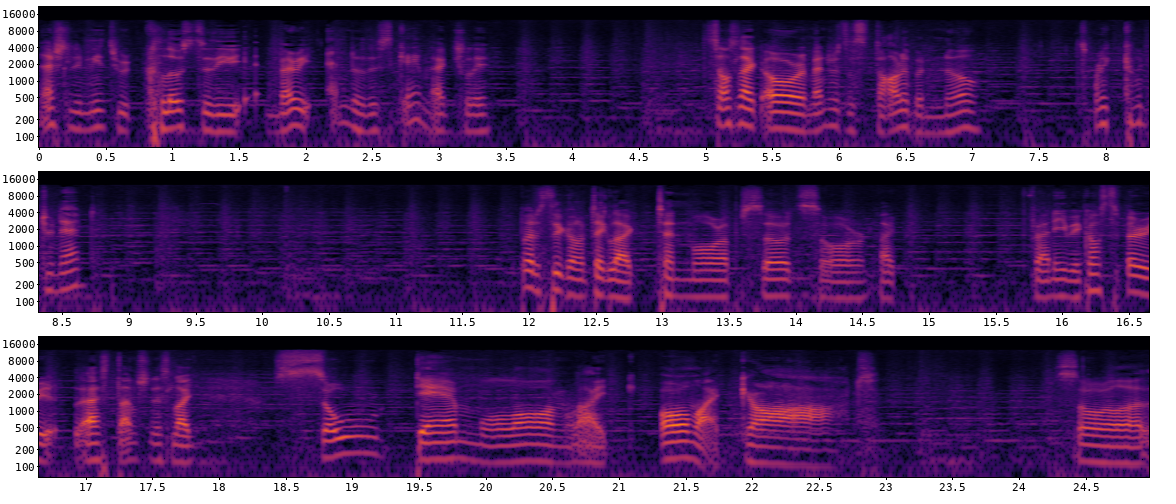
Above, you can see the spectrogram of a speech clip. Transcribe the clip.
It actually means we're close to the very end of this game actually. Sounds like our adventure just started, but no. It's already coming to an end. But it's still gonna take like 10 more episodes or like 20 because the very last dungeon is like so damn long like oh my god. So uh,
